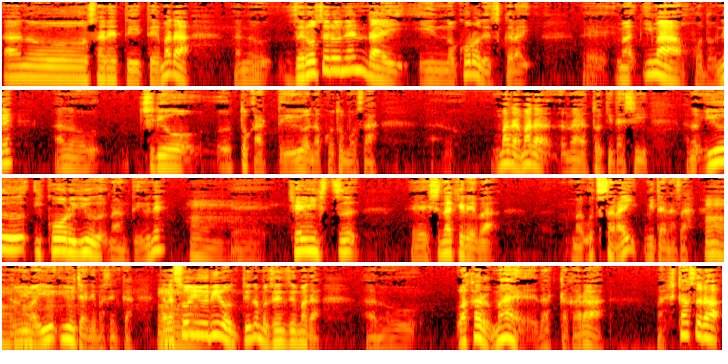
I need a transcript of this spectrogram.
あの、されていて、まだ、あの、00年代の頃ですから、えーまあ、今ほどね、あの、治療とかっていうようなこともさ、まだまだな時だし、あの、U イコール U なんていうね、うん。えー検出、えーしなければ、まあ、移さない？みたいなさ、うんあの今言う言うじゃありませんか。だからそういう理論っていうのも全然まだ、あの、わかる前だったから、まあ、ひたすら、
